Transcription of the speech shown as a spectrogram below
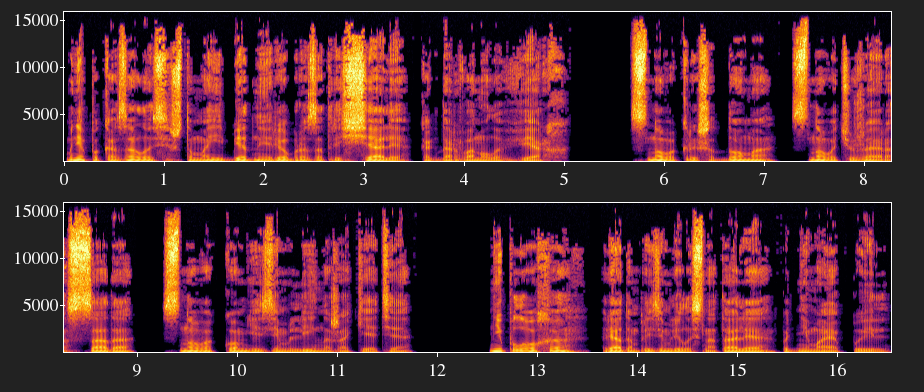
Мне показалось, что мои бедные ребра затрещали, когда рвануло вверх. Снова крыша дома, снова чужая рассада, снова комья земли на жакете. «Неплохо», — рядом приземлилась Наталья, поднимая пыль.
